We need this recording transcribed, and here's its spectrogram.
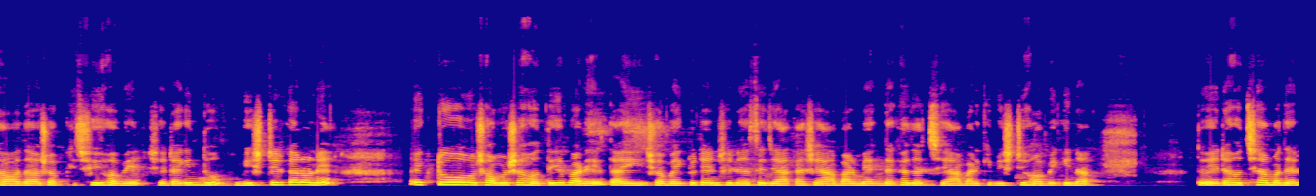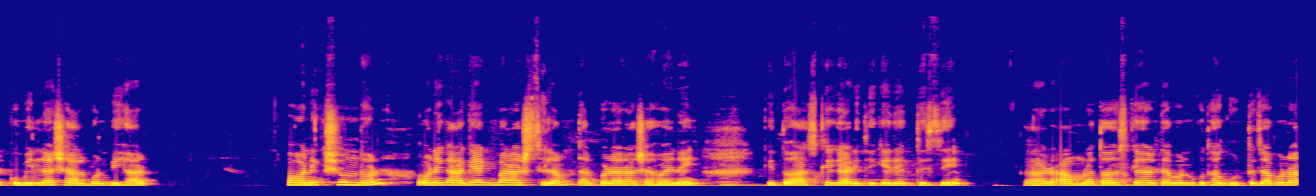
খাওয়া দাওয়া সব কিছুই হবে, সেটা কিন্তু বৃষ্টির কারণে একটু সমস্যা হতেই পারে। তাই সবাই একটু টেনশনে আছে যে আকাশে আবার মেঘ দেখা যাচ্ছে, আবার কি বৃষ্টি হবে কি না তো এটা হচ্ছে আমাদের কুমিল্লার শালবন বিহার। অনেক সুন্দর, অনেক আগে একবার আসছিলাম, তারপরে আর আসা হয় নাই। কিন্তু আজকে গাড়ি থেকে দেখতেছি। আর আমরা তো আজকে আর তেমন কোথাও ঘুরতে যাব না।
